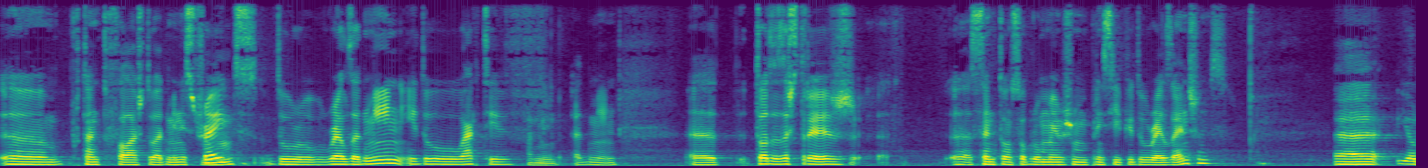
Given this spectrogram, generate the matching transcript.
eh, portanto falaste do Administrate, do Rails Admin e do Active Admin. Admin. Eh, todas as três eh, assentam sobre o mesmo princípio do Rails Engines? Uh, eu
